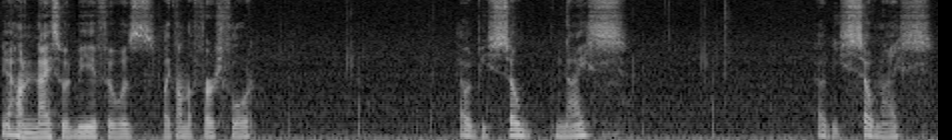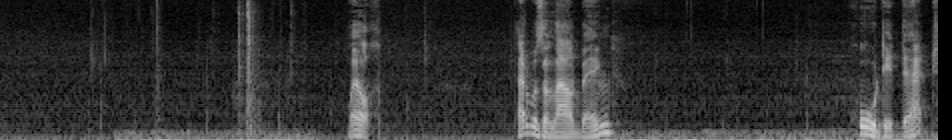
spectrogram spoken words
You know how nice it would be if it was like on the first floor? That would be so nice. That would be so nice. Well, that was a loud bang. Who did that?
